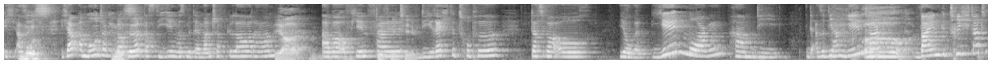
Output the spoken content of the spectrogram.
Ich, also Muss. ich, ich habe am Montag Muss. überhört, dass die irgendwas mit der Mannschaft gelauert haben. Ja, Aber auf jeden Fall Definitiv. die rechte Truppe, das war auch, Junge, jeden Morgen haben die, also die haben jeden Tag Oh. Wein getrichtert,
